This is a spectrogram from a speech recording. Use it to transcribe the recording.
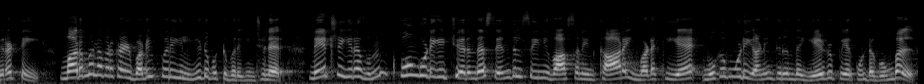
மிரட்டி மர்ம நபர்கள் வழிப்பறியில் ஈடுபட்டு வருகின்றனர். நேற்று இரவும் பூங்குடியைச் சேர்ந்த செந்தில் சீனிவாசனின் காரை மடக்கிய முகமூடி அணிந்திருந்த ஏழு பேர் கொண்ட கும்பல்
